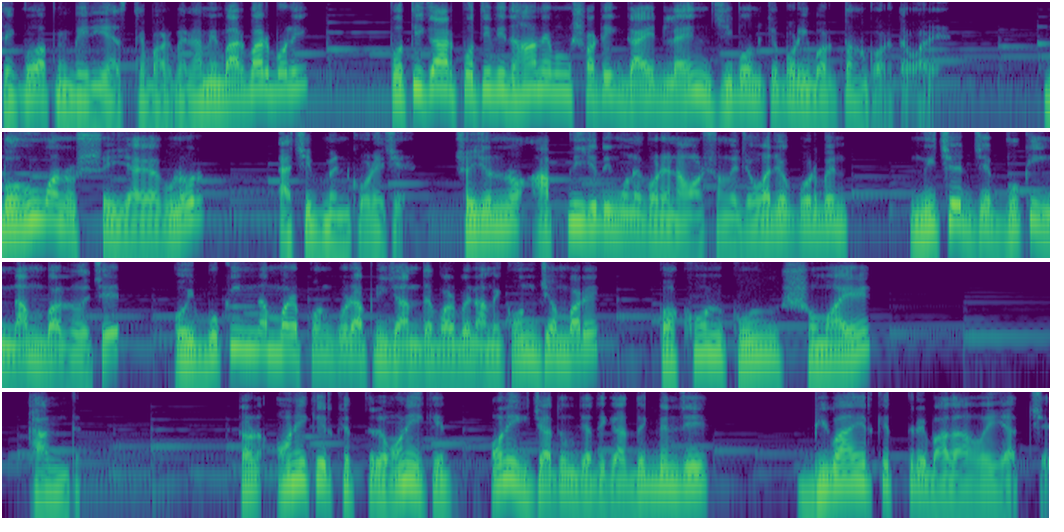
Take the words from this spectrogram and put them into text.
থেকেও আপনি বেরিয়ে আসতে পারবেন। আমি বারবার বলি, প্রতিকার, প্রতিবিধান এবং সঠিক গাইডলাইন জীবনকে পরিবর্তন করতে পারে। বহু মানুষ সেই জায়গাগুলোর অ্যাচিভমেন্ট করেছে। সেই জন্য আপনি যদি মনে করেন আমার সঙ্গে যোগাযোগ করবেন, নিচের যে বুকিং নাম্বার রয়েছে ওই বুকিং নাম্বারে ফোন করে আপনি জানতে পারবেন আমি কোন চেম্বারে, কখন, কোন সময়ে থাকবে। কারণ অনেকের ক্ষেত্রে, অনেকের, অনেক জাতক জাতিকা দেখবেন যে বিবাহের ক্ষেত্রে বাধা হয়ে যাচ্ছে।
